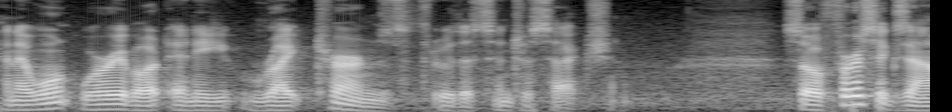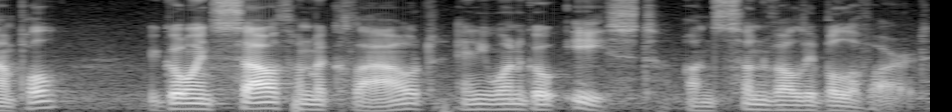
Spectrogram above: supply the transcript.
and I won't worry about any right turns through this intersection. So first example, you're going south on Macleod and you want to go east on Sun Valley Boulevard.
